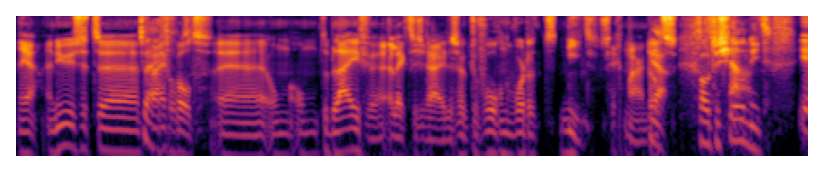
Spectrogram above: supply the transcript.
Ja, en nu is het uh, twijfelt uh, om, om te blijven elektrisch rijden. Dus ook de volgende wordt het niet, zeg maar. Dat ja, is, potentieel nou, niet. Ja,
